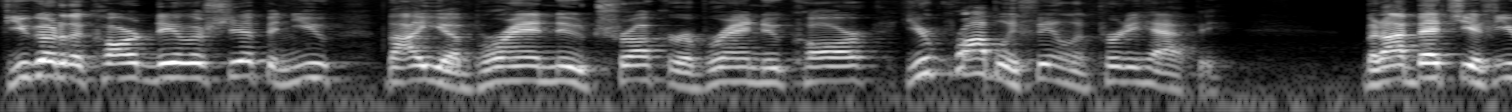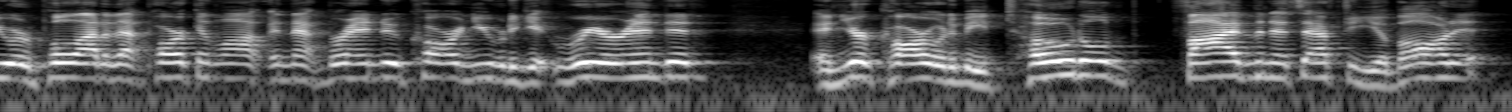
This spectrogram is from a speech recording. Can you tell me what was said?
If you go to the car dealership and you buy you a brand new truck or a brand new car, you're probably feeling pretty happy. But I bet you if you were to pull out of that parking lot in that brand new car and you were to get rear ended and your car would be totaled five minutes after you bought it,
